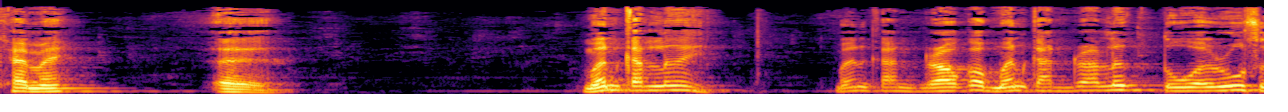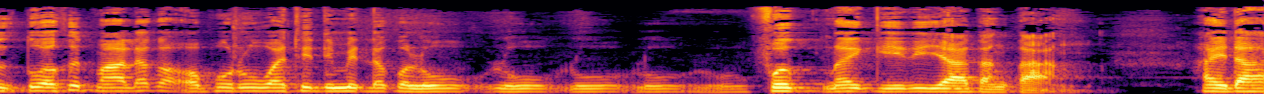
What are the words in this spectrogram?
ใช่ไหมเออ เหมือนกันเลย เหมือนกัน เราก็เหมือนกันระลึกตัวรู้สึกตัวขึ้นมา แล้วก็เอาผู้รู้ไว้ที่นิมิตแล้วก็รู้รู้รู้รู้รู้ฝึกในกิริยาต่าง ๆ ให้ได้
